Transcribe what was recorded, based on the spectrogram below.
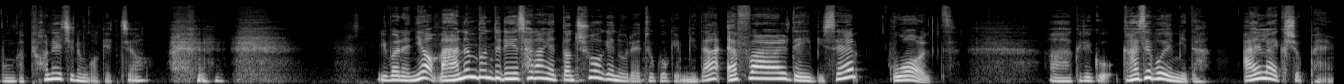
뭔가 편해지는 거겠죠. 이번엔요, 많은 분들이 사랑했던 추억의 노래 두 곡입니다. F.R. 데이빗의 World. 아, 그리고 가세보입니다. I like Chopin.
